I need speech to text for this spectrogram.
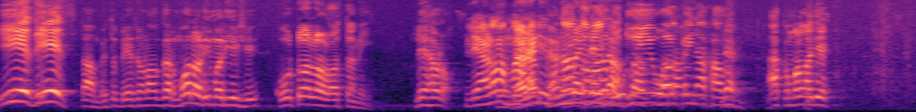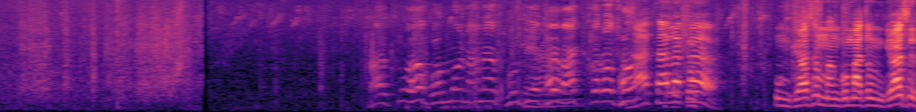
એ જ એ જ. તો અમે તો બે જણા ઘરમાં લડી મરીએ છીએ. ખોટો લડો તમે. લે હેડો લેડો મારા ડી હેડો, લઈ જાય. બધું ઈ કઈ ના ખાવ આ કમળવા દે વાત કરો છો? ના ચાલે ઊંઘ્યો છે મંગુમાં તો ઊંઘ્યો છે.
